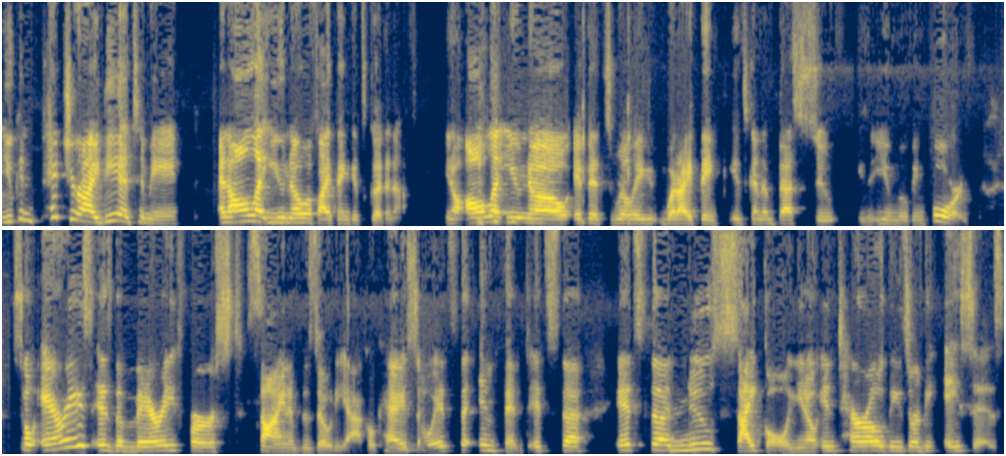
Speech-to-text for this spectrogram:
you can pitch your idea to me and I'll let you know if I think it's good enough. You know, I'll let you know if it's really what I think is going to best suit you moving forward. So Aries is the very first sign of the zodiac okay mm-hmm. so it's the infant it's the it's the new cycle you know in tarot these are the aces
